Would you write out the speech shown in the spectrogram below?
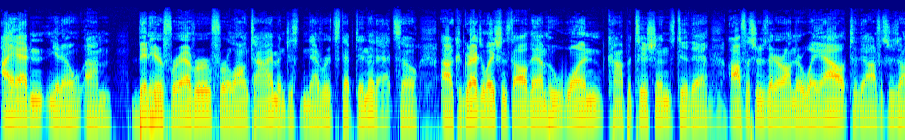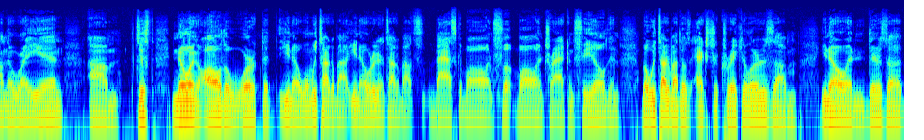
I hadn't, you know. Um, been here forever for a long time and just never had stepped into that. So, uh, congratulations to all them who won competitions, to the officers that are on their way out, to the officers on their way in. Um, just knowing all the work that you know when we talk about you know we're going to talk about basketball and football and track and field and but we talk about those extracurriculars um you know and there's a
